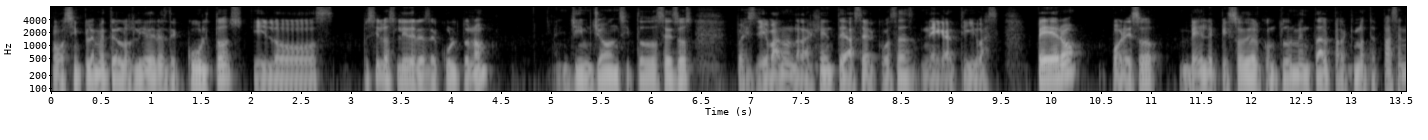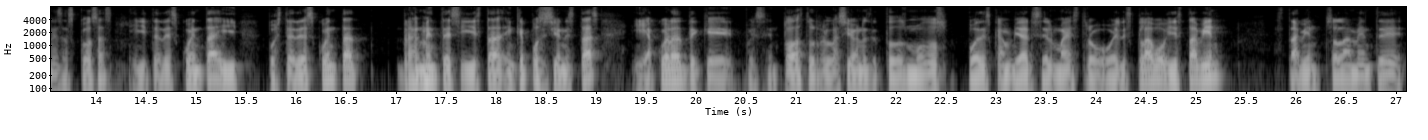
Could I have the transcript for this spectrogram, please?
o simplemente los líderes de cultos y los, pues sí, los líderes de culto, ¿no? Jim Jones y todos esos, pues llevaron a la gente a hacer cosas negativas. Pero por eso ve el episodio del control mental para que no te pasen esas cosas y te des cuenta y pues te des cuenta realmente si estás, en qué posición estás y acuérdate que pues en todas tus relaciones de todos modos puedes cambiar si el maestro o el esclavo y está bien, está bien, solamente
